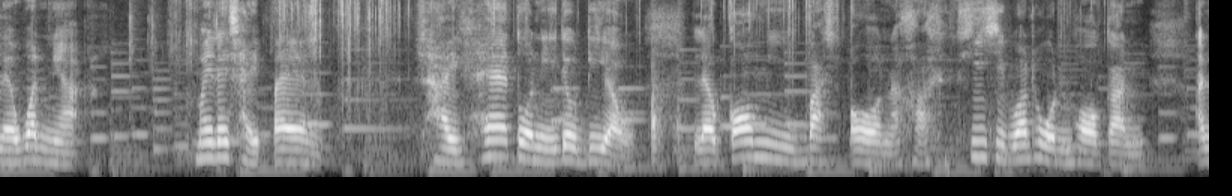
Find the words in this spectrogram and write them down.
แล้ววันเนี้ยไม่ได้ใช้แป้ง ใช้แค่ตัวนี้เดียวๆ แล้วก็มีบัชออนนะคะ ที่คิดว่าทนพอกัน อัน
